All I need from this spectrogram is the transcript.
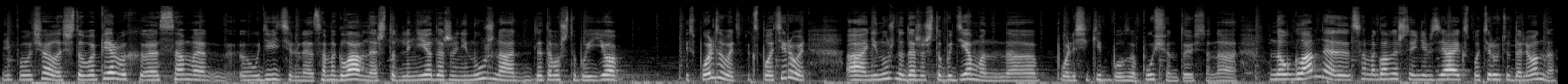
не получалось. Что, во-первых, э, самое удивительное, самое главное, что для нее даже не нужно, для того, чтобы ее использовать, эксплуатировать, а, не нужно даже, чтобы демон полисе Kit был запущен, то есть она... Но главное, самое главное, что ее нельзя эксплуатировать удаленно,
